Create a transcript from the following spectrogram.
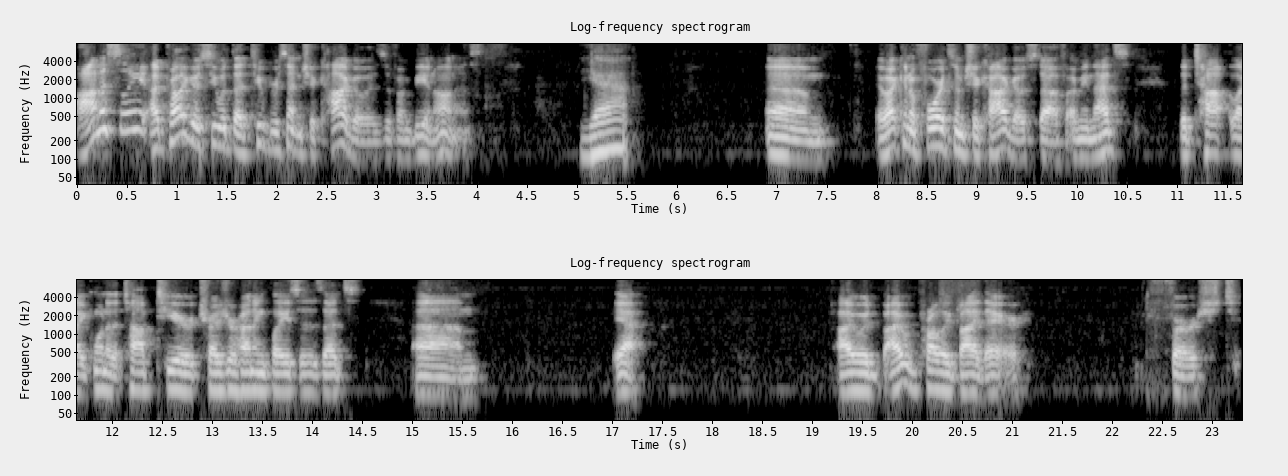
honestly, I'd probably go see what that two percent in Chicago is. If I'm being honest. Yeah. Um, if I can afford some Chicago stuff, I mean that's the top, like one of the top tier treasure hunting places. That's, um, yeah, I would I would probably buy there first.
